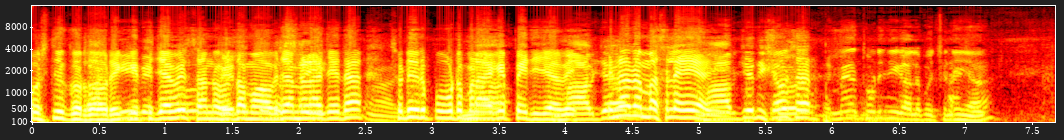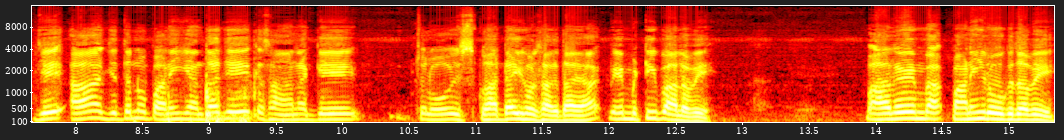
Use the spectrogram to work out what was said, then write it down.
ਉਸ ਦੀ ਗੁਰਦੌਰੀ ਕੀਤੀ ਜਾਵੇ ਸਾਨੂੰ ਉਹਦਾ ਮੁਆਵਜ਼ਾ ਮਿਲਣਾ ਚਾਹੀਦਾ ਸਾਡੀ ਰਿਪੋਰਟ ਬਣਾ ਕੇ ਭੇਜੀ ਜਾਵੇ। ਮੁਆਵਜ਼ਾ- ਇਹਨਾਂ ਦਾ ਮਸਲਾ ਇਹ ਹੈ ਮੁਆਵਜ਼ੇ ਦੀ ਜੀ ਕਿਉਂ ਸਰ? ਮੈਂ ਥੋੜੀ ਜੀ ਗੱਲ ਪੁੱਛਣੀ ਆ। ਜੇ ਆ ਜਿੱਧਰ ਨੂੰ ਪਾਣੀ ਜਾਂਦਾ ਜੇ ਕਿਸਾਨ ਅੱਗੇ ਚਲੋ ਇਸ ਸਾਡਾ ਹੀ ਹੋ ਸਕਦਾ ਆ ਇਹ ਮਿੱਟੀ ਪਾ ਲਵੇ। ਪਾ ਲਵੇ ਮ- ਪਾਣੀ ਰੋਕ ਦਵੇ।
